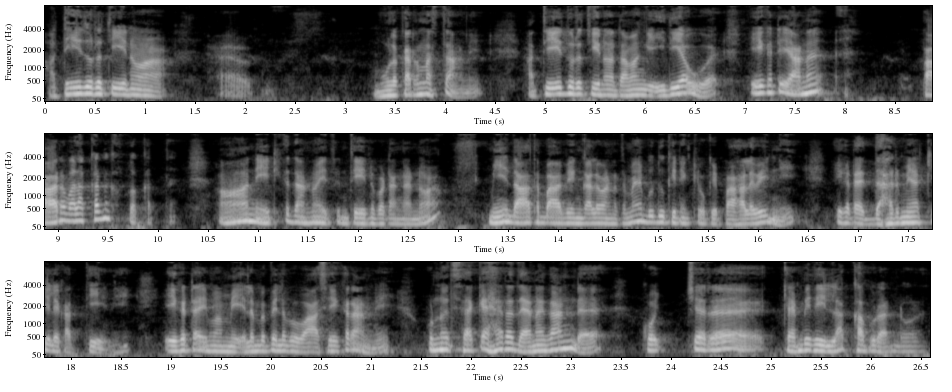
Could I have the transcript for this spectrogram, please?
අතේ දුර තියෙනවා මූල කර්මස්ථානේ අතේ දුර තියෙනවා තමන්ගේ ඉරියව්ව ඒකට යන පාර වළක්වන්න කවුරක්වත් නැහැ. ආනේ ටික දන්නවා එතෙන් තේරෙන පටන් ගන්නවා. මේ දාත භාවයෙන් ගලවන්න තමයි බුදු කෙනෙක් ලෝකේ පහළ වෙන්නේ. ඒකටයි ධර්මයක් කියලා එකක් තියෙන්නේ. ඒකටයි මම මේ එළඹ පෙළඹ වාසය කරන්නේ. උන්න සැකහැර දැනගන්න කොච්චර කැඹිරිල්ලක් කපුරන්න ඕනද?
